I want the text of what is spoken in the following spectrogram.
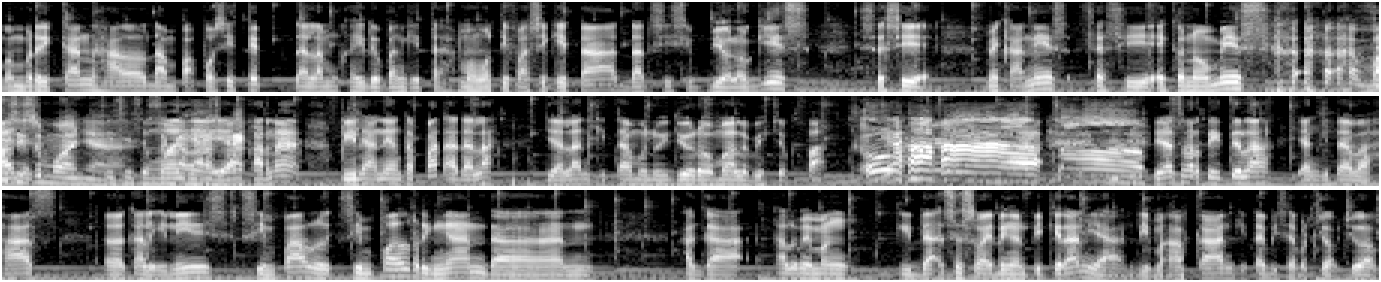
memberikan hal dampak positif dalam kehidupan kita, memotivasi kita dari sisi biologis, sisi mekanis, sisi ekonomis, sisi semuanya sisi semuanya ya. aspek. Karena pilihan yang tepat adalah jalan kita menuju Roma lebih cepat. oh, mantap Ya seperti itulah yang kita bahas eh, kali ini simpel, simpel, ringan dan agak kalau memang tidak sesuai dengan pikiran ya dimaafkan kita bisa bercuap-cuap.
